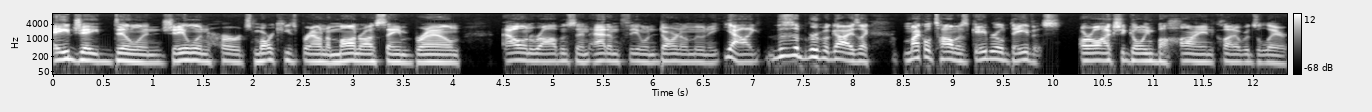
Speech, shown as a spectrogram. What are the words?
AJ Dillon, Jalen Hurts, Marquise Brown, Amon-Ra St. Brown, Allen Robinson, Adam Thielen, Darnell Mooney. Yeah, like this is a group of guys like Michael Thomas, Gabriel Davis are all actually going behind Clyde Edwards-Helaire.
